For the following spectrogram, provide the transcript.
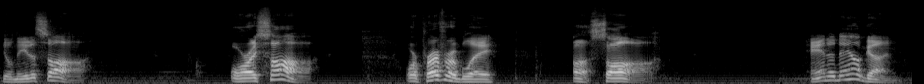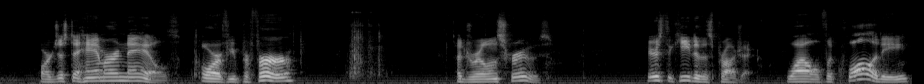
You'll need a saw, or a saw, or preferably a saw, and a nail gun, or just a hammer and nails, or if you prefer, a drill and screws. Here's the key to this project. While the quality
